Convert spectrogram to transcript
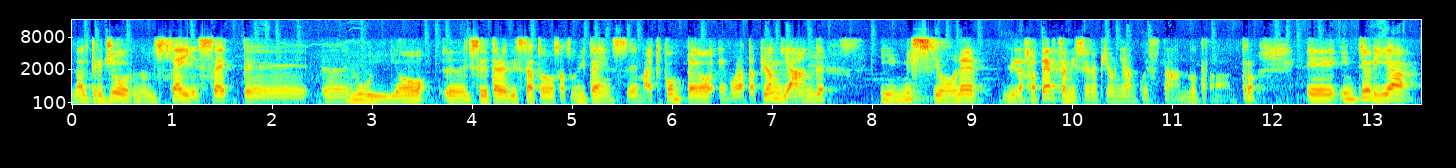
l'altro giorno, il 6 e il 7 eh, luglio, eh, il segretario di Stato statunitense Mike Pompeo è volato a Pyongyang in missione, la sua terza missione a Pyongyang quest'anno, tra l'altro, e in teoria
